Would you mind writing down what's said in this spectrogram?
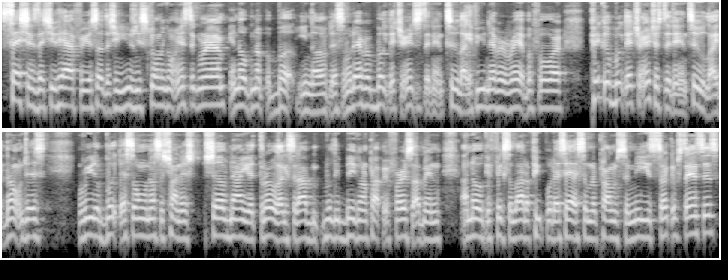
sessions that you have for yourself that you're usually scrolling on Instagram and open up a book, you know, just whatever book that you're interested in too. Like if you never read before, pick a book that you're interested in too. Like don't just read a book that someone else is trying to shove down your throat. Like I said, I'm really big on profit first. I've been, I know it can fix a lot of people that's had similar problems to me, circumstances,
